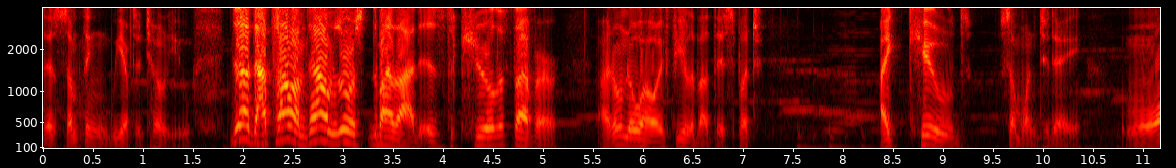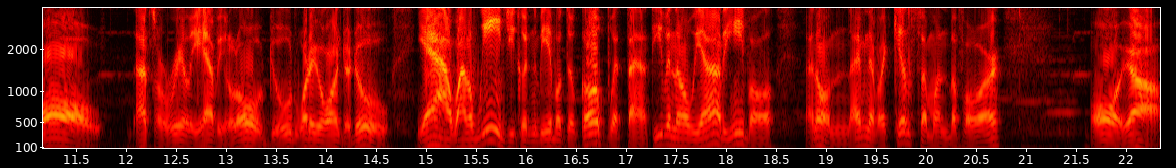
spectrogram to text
there's something we have to tell you. Yeah, Dad, tell him, tell him yours, my lad, is the coolest ever. I don't know how I feel about this, but I killed someone today. Whoa, that's a really heavy load, dude. What are you going to do? Yeah, well, Luigi couldn't be able to cope with that, even though we are evil. I don't, I've never killed someone before. Oh, yeah.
